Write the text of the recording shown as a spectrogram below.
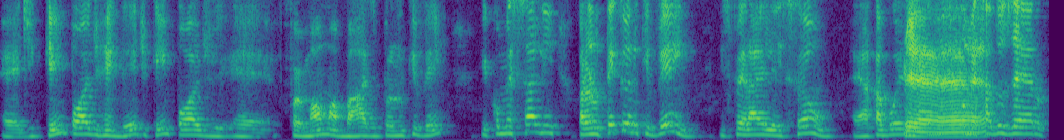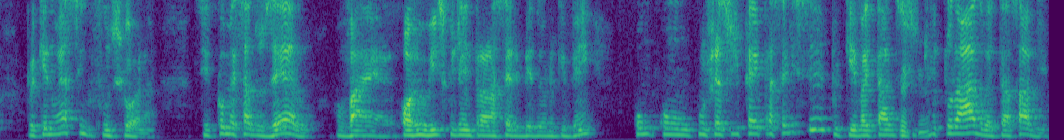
é, de quem pode render, de quem pode é, formar uma base para o ano que vem e começar ali. Para não ter que ano que vem esperar a eleição, é, acabou a eleição, é... começar do zero. Porque não é assim que funciona. Se começar do zero, vai, corre o risco de entrar na Série B do ano que vem com, com, com chance de cair para a Série C, porque vai estar tá desestruturado, uhum. vai estar, tá, sabe?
